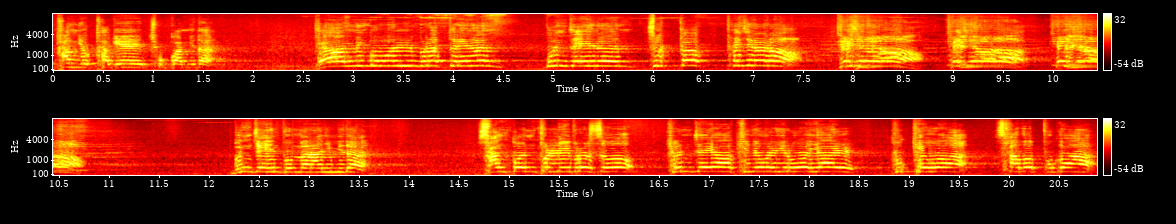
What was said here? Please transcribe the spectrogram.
강력하게 촉구합니다. 대한민국을 무너뜨리는 문재인은 즉각 퇴진하라! 퇴진하라! 퇴진하라! 퇴진하라! 문재인뿐만 아닙니다. 상권 분립으로서 견제와 균형을 이루어야 할 국회와 사법부가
